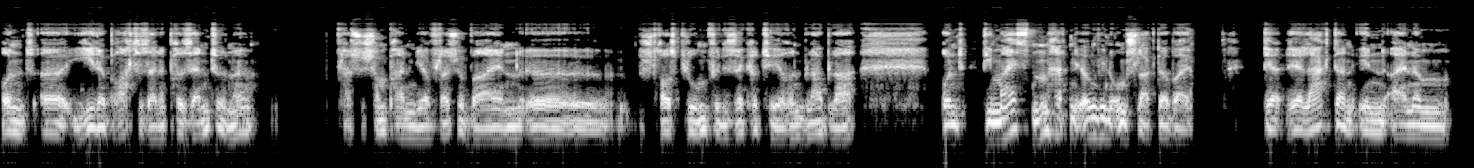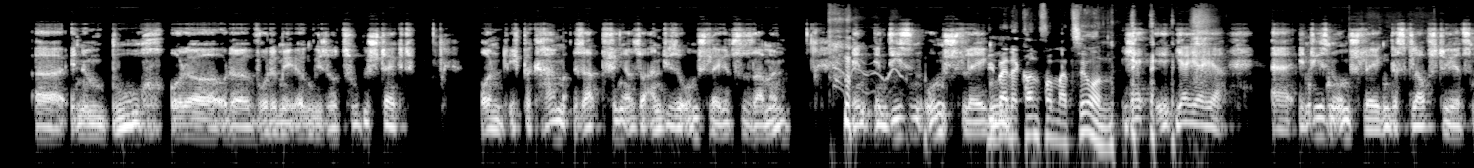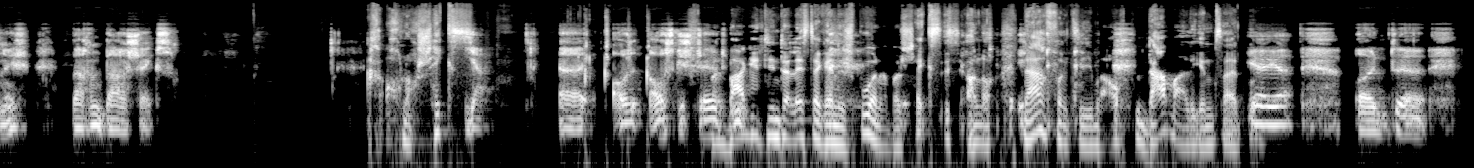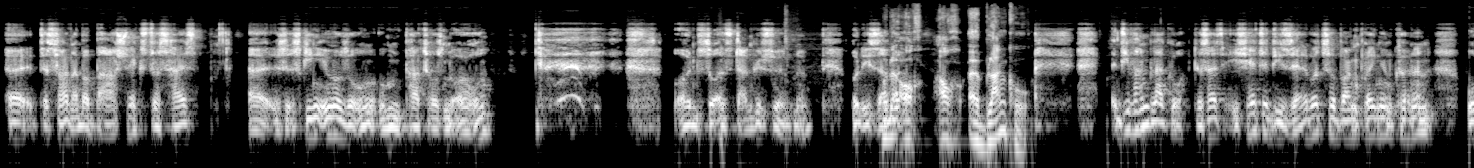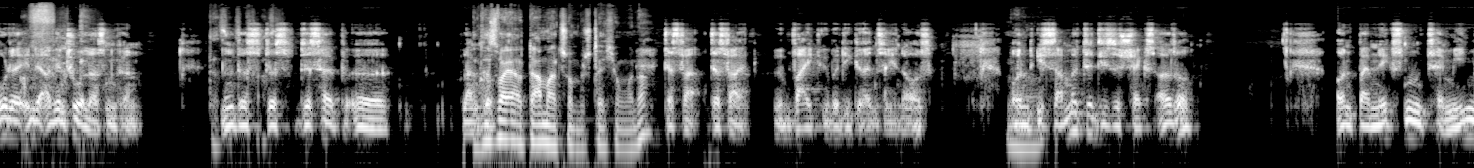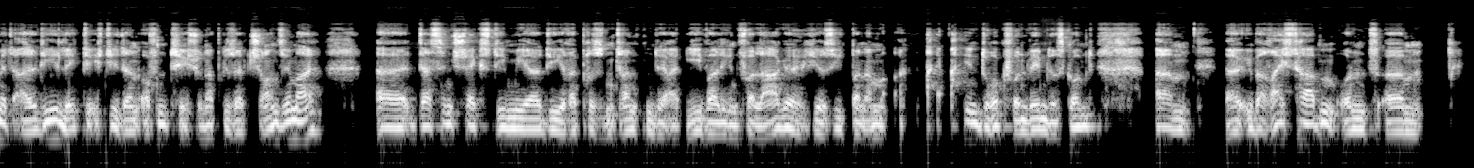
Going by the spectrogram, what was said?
Und äh, jeder brachte seine Präsente ne? Flasche Champagner Flasche Wein äh, Strauß Blumen für die Sekretärin bla bla. Und die meisten hatten irgendwie einen Umschlag dabei. Der der lag dann in einem äh, in einem Buch oder oder wurde mir irgendwie so zugesteckt und ich bekam fing also an diese Umschläge zu sammeln in, in diesen Wie Umschlägen bei der Konfirmation. ja, ja, ja, ja. Äh, in diesen Umschlägen, das glaubst du jetzt nicht, waren Barschecks. Ach, auch noch Schecks. Ja. Äh, aus, ausgestellt. Bargeld hinterlässt ja keine Spuren, aber Schecks ist ja auch noch nachvollziehbar, auch zu damaligen Zeitpunkt. Ja, ja. Und äh, äh, das waren aber Barschecks, das heißt, äh, es, es ging immer so um, um ein paar tausend Euro. Und so als Dankeschön. Ne? Und ich sage, Oder auch, auch äh, Blanco. die waren blanko. Das heißt, ich hätte die selber zur Bank bringen können oder in der Agentur lassen können. Das, Ne, das, das, deshalb äh, blanko. das war ja auch damals schon Bestechung, oder? Das war, das war weit über die Grenze hinaus. Und Ja. ich sammelte diese Schecks also. Und beim nächsten Termin mit Aldi legte ich die dann auf den Tisch und habe gesagt, schauen Sie mal, äh, das sind Schecks, die mir die Repräsentanten der jeweiligen Verlage, hier sieht man am Eindruck, von wem das kommt, ähm, äh, überreicht haben. Und ähm,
